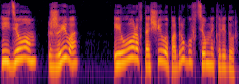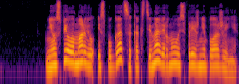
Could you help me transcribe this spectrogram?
«Идем! Живо!» И Лора втащила подругу в темный коридор. Не успела Марвел испугаться, как стена вернулась в прежнее положение.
